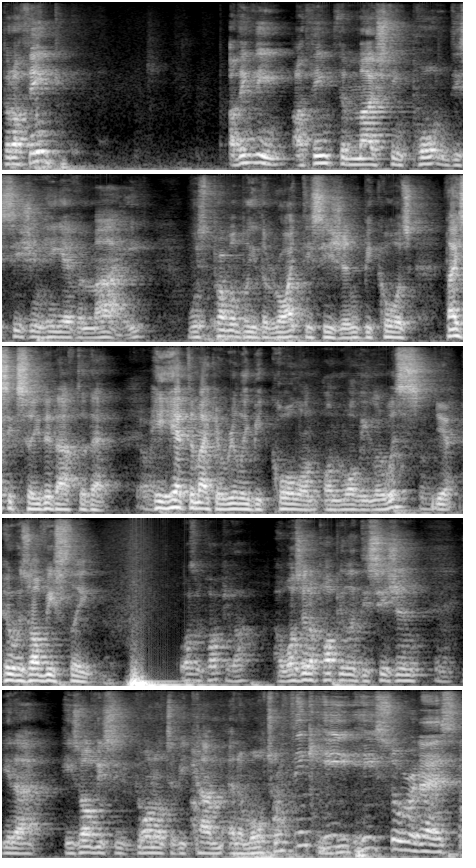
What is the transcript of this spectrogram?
But I think, I think the I think the most important decision he ever made was probably the right decision because they succeeded after that. Oh, he had to make a really big call on, on Wally Lewis, mm-hmm. Yeah. who was obviously Wasn't popular. it wasn't a popular decision. Mm-hmm. You know, he's obviously gone on to become an immortal. I think he, he saw it as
